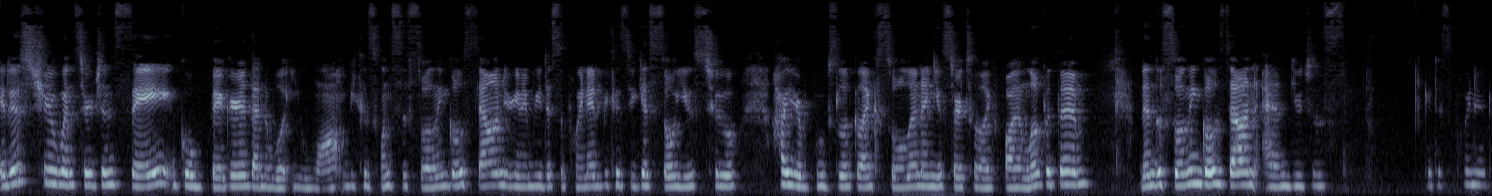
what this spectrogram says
it is true when surgeons say go bigger than what you want because once the swelling goes down, you're gonna be disappointed because you get so used to how your boobs look like swollen and you start to like fall in love with them. And then the swelling goes down and you just get disappointed.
